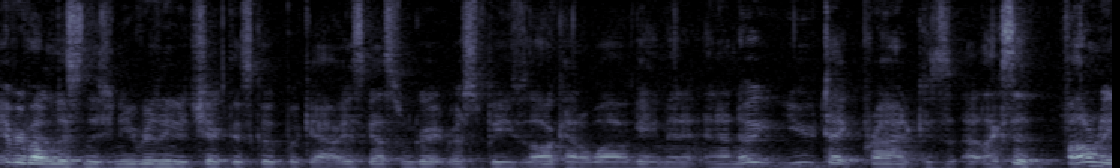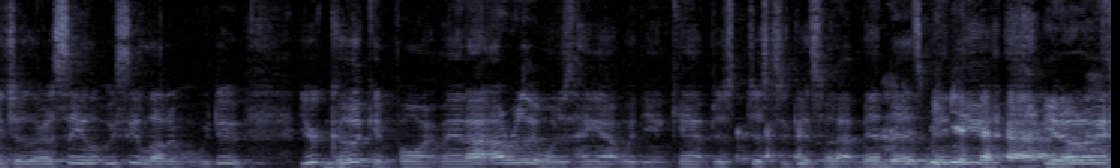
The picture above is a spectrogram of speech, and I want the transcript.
everybody listening to this, and you really need to check this cookbook out. It's got some great recipes with all kind of wild game in it. And I know you take pride because, uh, like I said, following each other, I see we see a lot of what we do. Your cooking point, man, I, I really want to just hang out with you in camp just just to get some of that Mendes menu. yeah. You know what I mean?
